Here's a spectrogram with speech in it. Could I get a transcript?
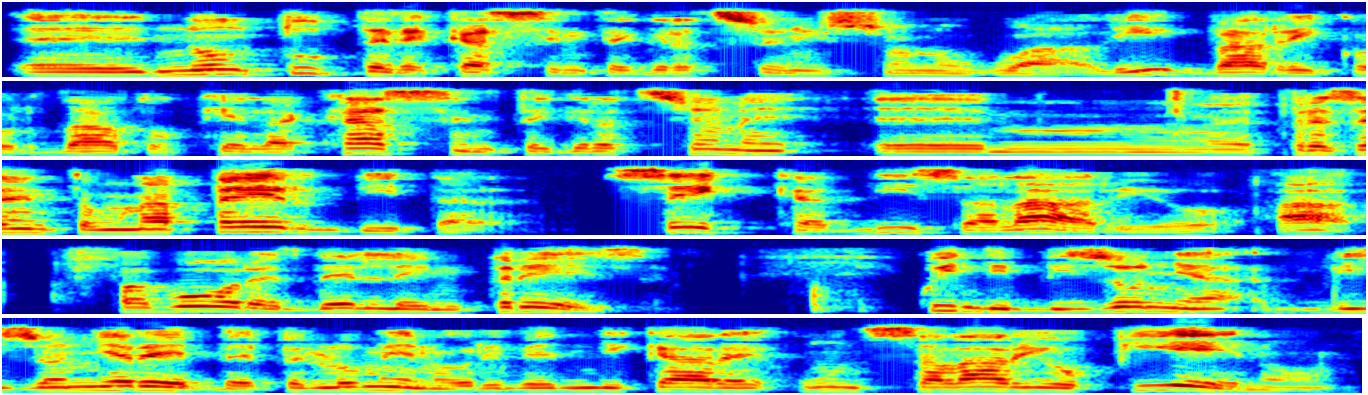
Eh, non tutte le casse integrazioni sono uguali, va ricordato che la cassa integrazione ehm, presenta una perdita secca di salario a favore delle imprese quindi bisogna, bisognerebbe perlomeno rivendicare un salario pieno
